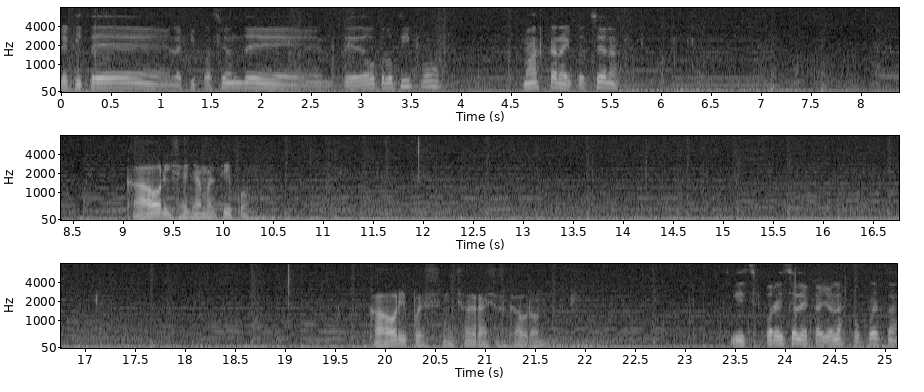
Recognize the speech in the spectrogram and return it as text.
Le quité la equipación de, de otro tipo, máscara y pechera. Kaori se llama el tipo. Kaori, pues muchas gracias, cabrón. Y por ahí se le cayó la escopeta.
